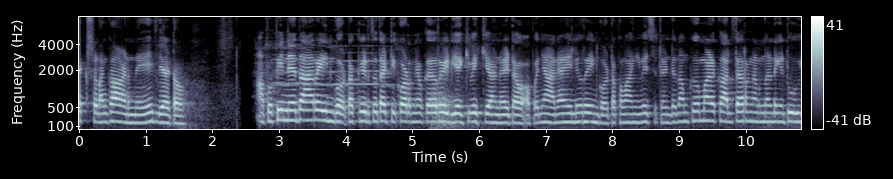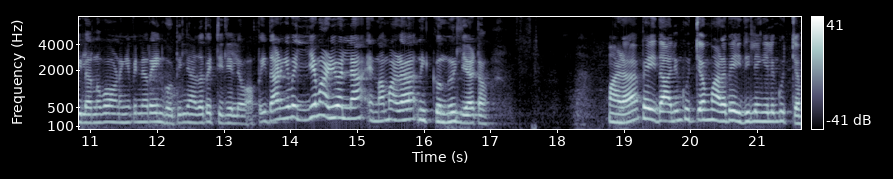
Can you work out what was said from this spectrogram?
ലക്ഷണം കാണുന്നേ ഇല്ല കേട്ടോ. അപ്പോൾ പിന്നെ ഇതാ റെയിൻ കോട്ടൊക്കെ എടുത്ത് തട്ടി കുടഞ്ഞൊക്കെ റെഡിയാക്കി വെക്കുകയാണ് കേട്ടോ. അപ്പോൾ ഞാനായാലും റെയിൻ കോട്ടൊക്കെ വാങ്ങി വെച്ചിട്ടുണ്ട്. നമുക്ക് മഴക്കാലത്ത് ഇറങ്ങണം എന്നുണ്ടെങ്കിൽ ടൂ വീലറിന് പോകണമെങ്കിൽ പിന്നെ റെയിൻ കോട്ട് ഇല്ലാതെ പറ്റില്ലല്ലോ. അപ്പോൾ ഇതാണെങ്കിൽ വലിയ മഴയുമല്ല. എന്നാൽ മഴ നിൽക്കൊന്നുമില്ല കേട്ടോ. മഴ പെയ്താലും കുറ്റം മഴ പെയ്തില്ലെങ്കിലും കുറ്റം.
